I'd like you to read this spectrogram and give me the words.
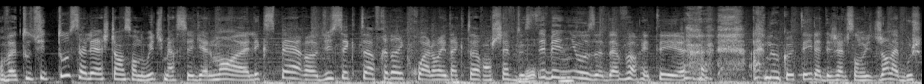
On va tout de suite tous aller acheter un sandwich. Merci également à l'expert du secteur Frédéric Roy, le rédacteur en chef de CB News, d'avoir été à nos côtés. Il a déjà le sandwich dans la bouche.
